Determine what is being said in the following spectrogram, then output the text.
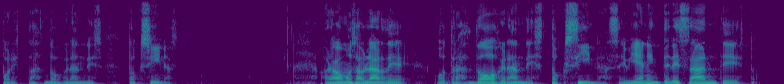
por estas dos grandes toxinas. Ahora vamos a hablar de otras dos grandes toxinas. Se viene interesante esto.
